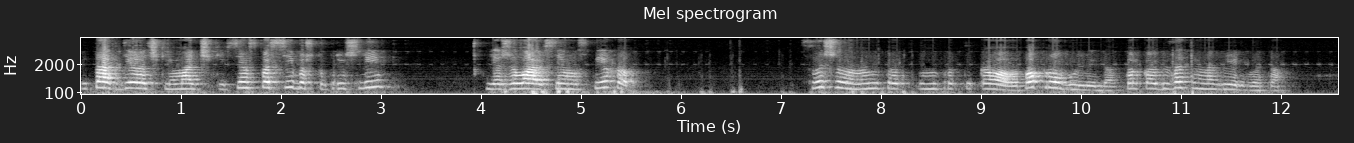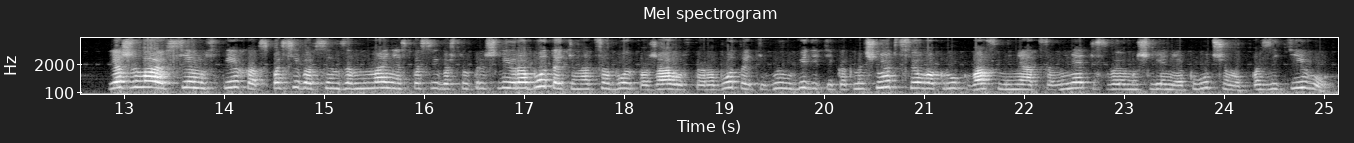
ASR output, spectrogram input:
Итак, девочки и мальчики, всем спасибо, что пришли. Я желаю всем успехов. Слышала, но не практиковала. Попробуй, Лида. Только обязательно верь в это. Я желаю всем успехов. Спасибо всем за внимание. Спасибо, что пришли. Работайте над собой, пожалуйста. Работайте. Вы увидите, как начнет все вокруг вас меняться. Меняйте свое мышление к лучшему, к позитиву.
